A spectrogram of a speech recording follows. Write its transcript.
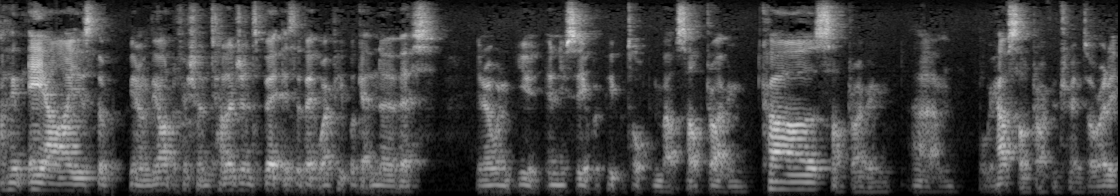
i think ai is the you know the artificial intelligence bit is the bit where people get nervous you know, when you and you see it with people talking about self-driving cars, self-driving. Um, well, we have self-driving trains already,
